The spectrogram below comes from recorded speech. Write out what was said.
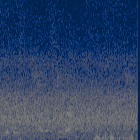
알게 되는 것 같습니다.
